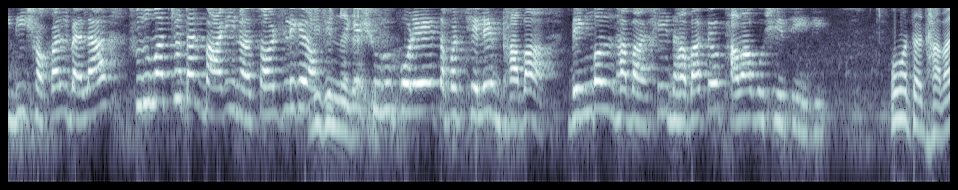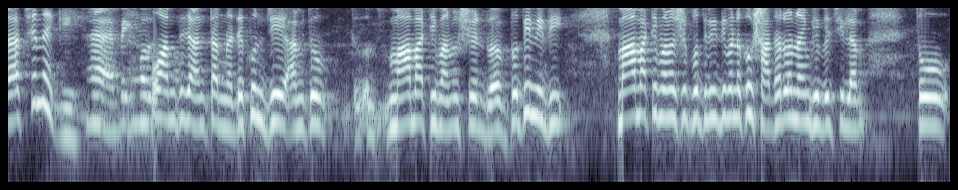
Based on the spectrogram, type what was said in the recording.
ইডি সকালবেলা শুধুমাত্র তার বাড়ি নয় সল্ট লেকের অফিস থেকে শুরু করে তারপর ছেলের ধাবা বেঙ্গল ধাবা সেই ধাবাতেও থাবা বসিয়েছে ইডি। ও মা তার ধাবা আছে নাকি? হ্যাঁ বেঙ্গল। ও আমি তো জানতাম না। দেখুন যে আমি তো মা মাটি মানুষের প্রতিনিধি। মা মাটি মানুষের প্রতিনিধি মানে খুব সাধারণ আমি ভেবেছিলাম। তো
